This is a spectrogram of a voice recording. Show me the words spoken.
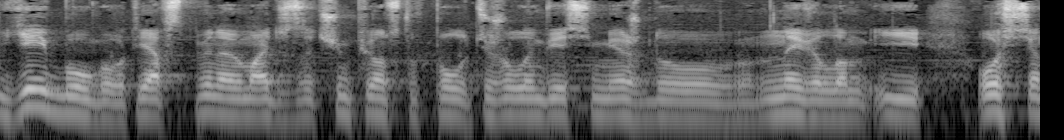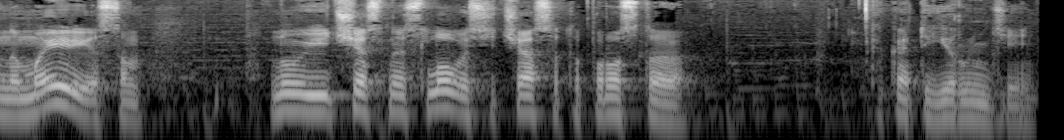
ей-богу, вот я вспоминаю матч за чемпионство в полутяжелом весе между Невиллом и Остином Эйриесом. Ну и, честное слово, сейчас это просто какая-то ерундень.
